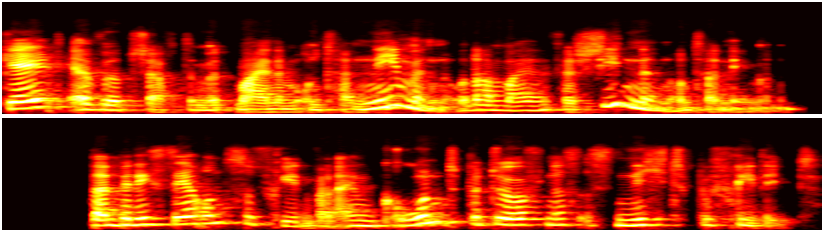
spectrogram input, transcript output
Geld erwirtschafte mit meinem Unternehmen oder meinen verschiedenen Unternehmen, dann bin ich sehr unzufrieden, weil ein Grundbedürfnis ist nicht befriedigt.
